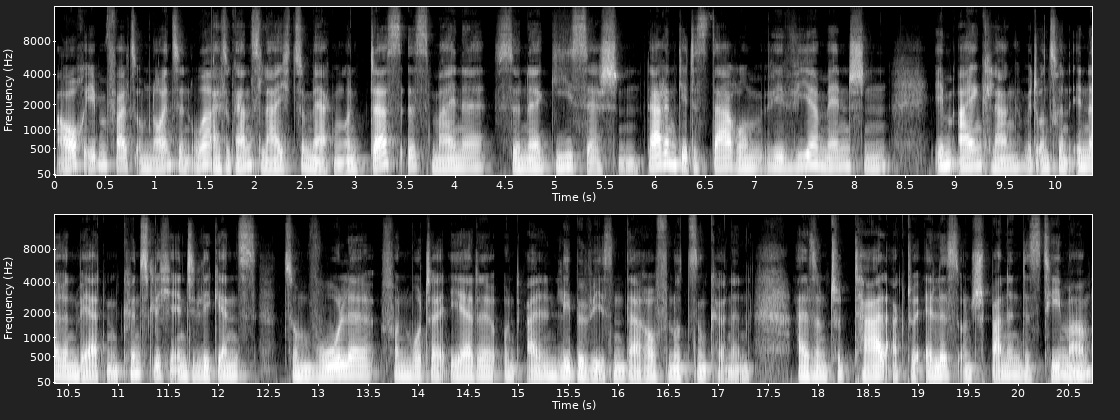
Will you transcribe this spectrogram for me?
auch ebenfalls um 19 Uhr, also ganz leicht zu merken. Und das ist meine Synergie-Session. Darin geht es darum, wie wir Menschen im Einklang mit unseren inneren Werten künstliche Intelligenz zum Wohle von Mutter Erde und allen Lebewesen darauf nutzen können. Also ein total aktuelles und spannendes Thema.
